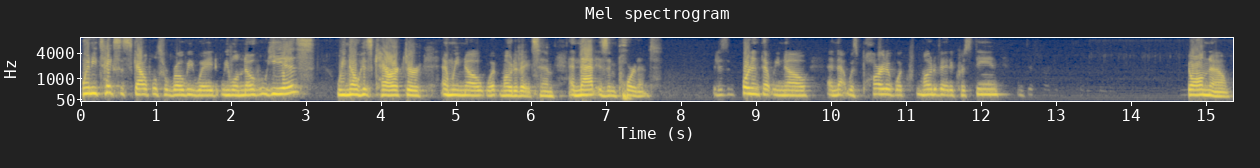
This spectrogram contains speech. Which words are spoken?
When he takes a scalpel to Roe v. Wade, we will know who he is, we know his character, and we know what motivates him. And that is important. It is important that we know, and that was part of what motivated Christine. We all know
